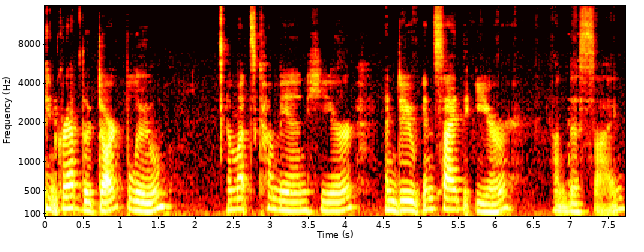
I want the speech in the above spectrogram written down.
and grab the dark blue and let's come in here and do inside the ear on this side.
